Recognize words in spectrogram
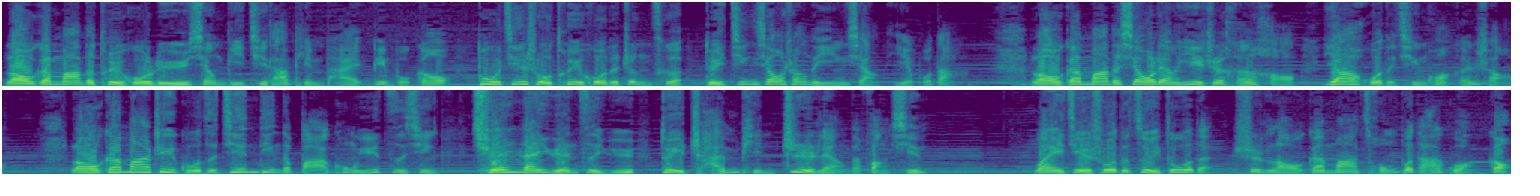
老干妈的退货率相比其他品牌并不高，不接受退货的政策对经销商的影响也不大。老干妈的销量一直很好，压货的情况很少。老干妈这股子坚定的把控与自信，全然源自于对产品质量的放心。外界说的最多的是老干妈从不打广告，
